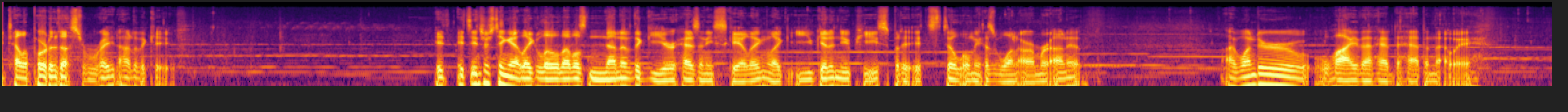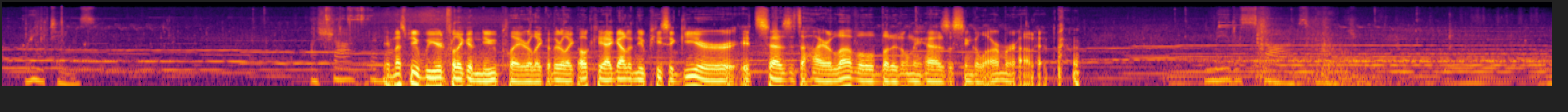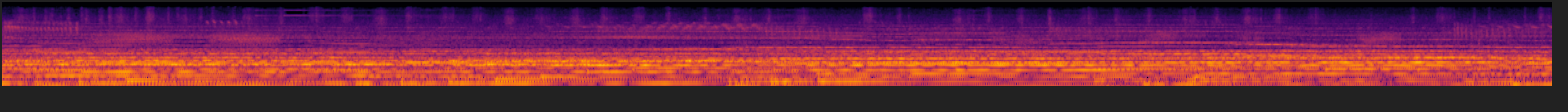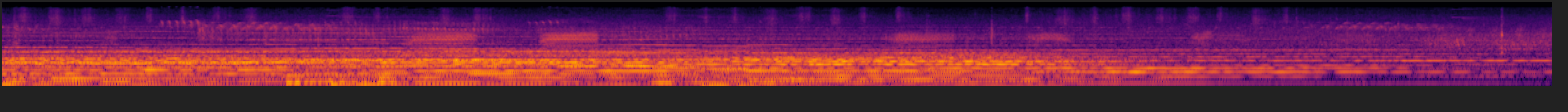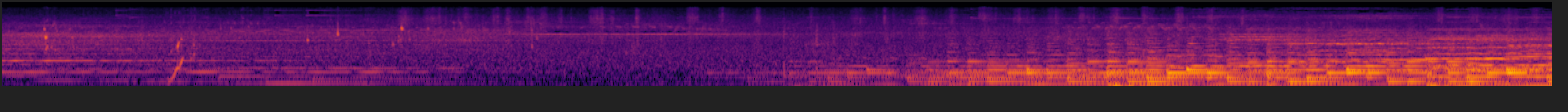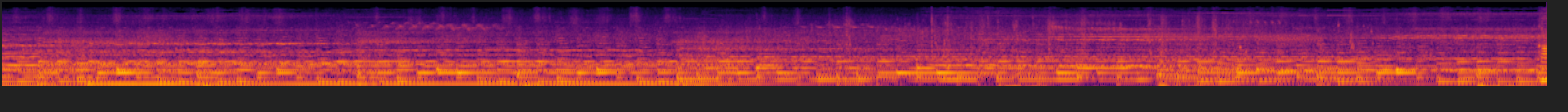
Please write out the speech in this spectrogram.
She teleported us right out of the cave. It, it's interesting at like low levels, none of the gear has any scaling. Like you get a new piece, but it, it still only has one armor on it. I wonder why that had to happen that way. Greetings. It must be weird for like a new player. Like they're like, okay, I got a new piece of gear. It says it's a higher level, but it only has a single armor on it.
